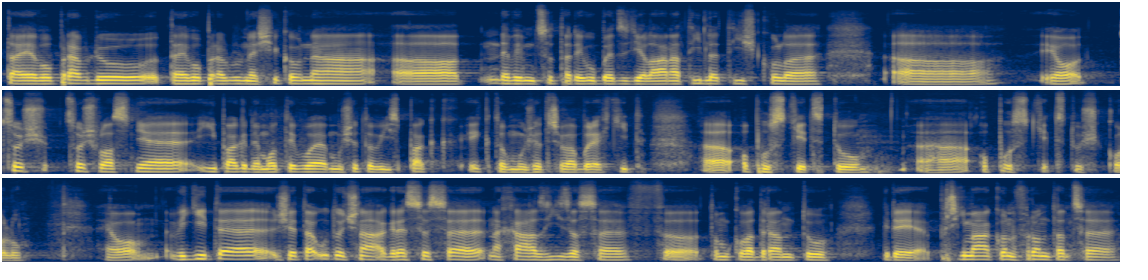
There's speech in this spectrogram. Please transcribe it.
ta, je opravdu, ta je opravdu nešikovná, a nevím, co tady vůbec dělá na této škole. A, jo, což, což vlastně jí pak demotivuje, může to víc pak i k tomu, že třeba bude chtít uh, opustit tu, uh, opustit tu školu. Jo. Vidíte, že ta útočná agrese se nachází zase v tom kvadrantu, kde je přímá konfrontace,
